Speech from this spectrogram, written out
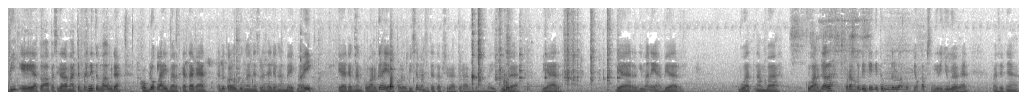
MBA atau apa segala macam kan itu mah udah goblok lah ibarat kata kan. Tapi kalau hubungannya selesai dengan baik-baik ya dengan keluarga ya kalau bisa masih tetap silaturahmi dengan baik juga. Biar biar gimana ya biar buat nambah keluarga lah kurang lebih kayak gitu. Udah lu anggap nyokap sendiri juga kan? Maksudnya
